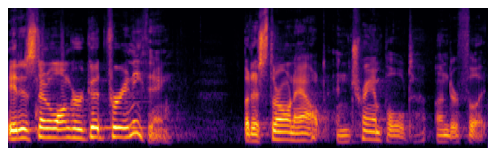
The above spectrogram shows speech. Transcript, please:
It is no longer good for anything but is thrown out and trampled underfoot.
